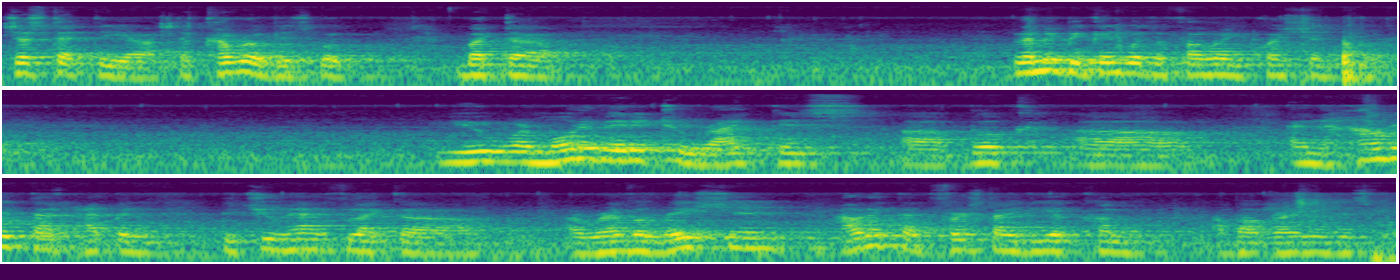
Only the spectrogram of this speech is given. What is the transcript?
just at the uh, the cover of this book. But uh, let me begin with the following question: You were motivated to write this uh, book, uh, and how did that happen? Did you have like a a revelation? How did that first idea come about writing this book?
